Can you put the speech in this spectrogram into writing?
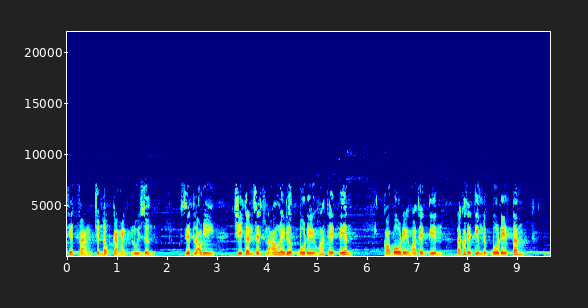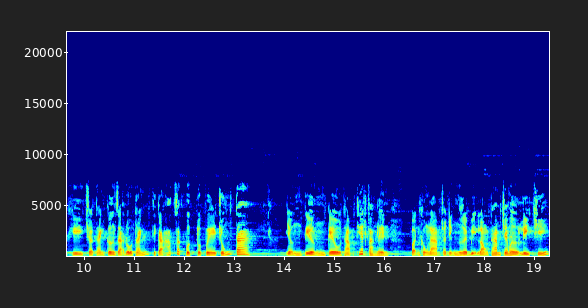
thiết vàng chấn động cả mảnh núi rừng. Giết lão đi, chỉ cần giết lão lấy được bồ đề hóa thể tiên. Có bồ đề hóa thể tiên là có thể tìm được bồ đề tâm. Khi trở thành cường giả đấu thánh thì cả hắc sắc vực thuộc về chúng ta. Những tiếng kêu thảm thiết vang lên vẫn không làm cho những người bị lòng tham che mờ lý trí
